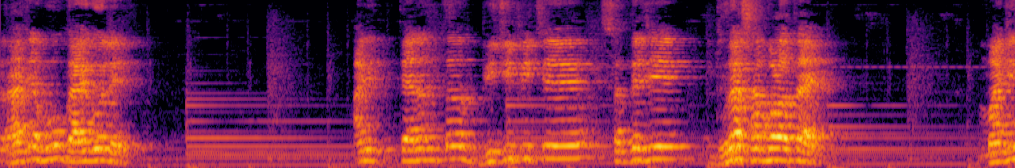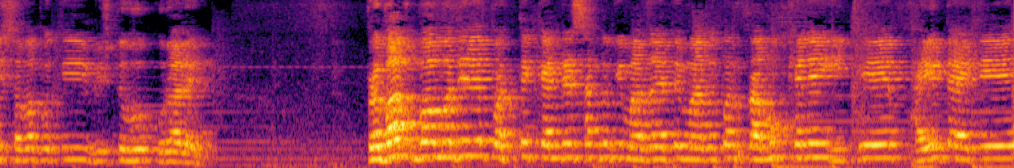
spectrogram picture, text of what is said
राजाभाऊ गायगोले. आणि त्यानंतर बीजेपीचे सध्या जे धुरा सांभाळत आहेत माजी सभापती विष्णुभाऊ कुराळे. प्रभाग ब मध्ये प्रत्येक कॅन्डिडेट सांगतो की माझा आहे ते माझं पण प्रामुख्याने इथे फाईट आहे ते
